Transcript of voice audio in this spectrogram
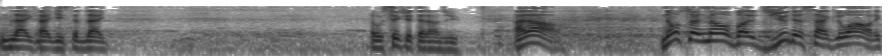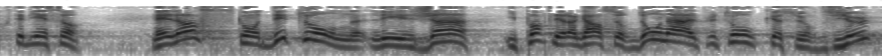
Blague, blague, c'était blague. Là aussi que j'étais rendu. Alors, non seulement on vole Dieu de sa gloire, écoutez bien ça, mais lorsqu'on détourne les gens, ils portent les regards sur Donald plutôt que sur Dieu,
